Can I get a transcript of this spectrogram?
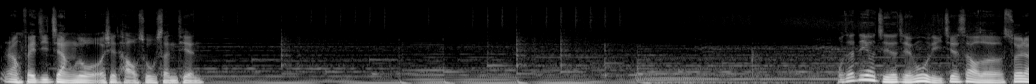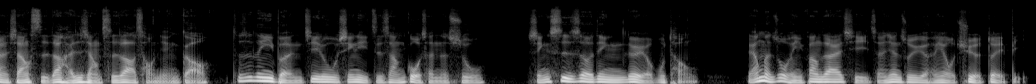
让飞机降落，而且逃出升天。我在第二集的节目里介绍了，虽然想死，但还是想吃辣炒年糕。这是另一本记录心理智商过程的书。形式设定略有不同，两本作品放在一起，呈现出一个很有趣的对比。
